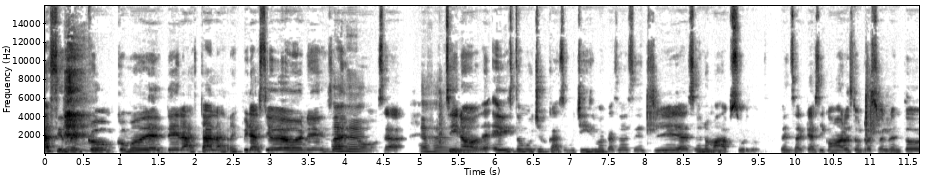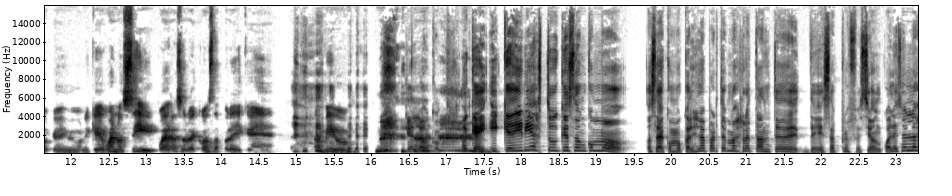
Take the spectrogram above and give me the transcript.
haciendo el com- como de, de hasta las respiraciones, ¿sabes? No, o sea, ajá. sí, no, he visto muchos casos, muchísimos casos así, sí, eso es lo más absurdo, pensar que así con AutoTune resuelven todo, que es y que, bueno, sí, puede resolver cosas, pero ahí que, amigo, Qué loco. Ok, ¿y qué dirías tú que son como, o sea, como cuál es la parte más retante de, de esa profesión? ¿Cuáles son los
